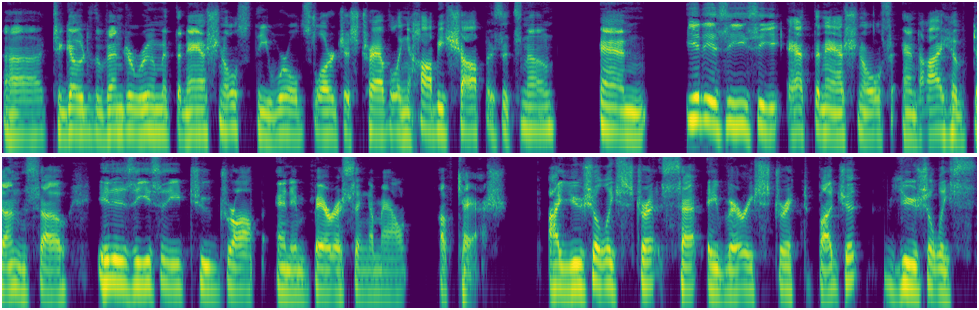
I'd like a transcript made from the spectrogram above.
uh, to go to the vendor room at the Nationals, the world's largest traveling hobby shop, as it's known. And it is easy at the Nationals, and I have done so. It is easy to drop an embarrassing amount of cash. I usually set a very strict budget, usually s-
